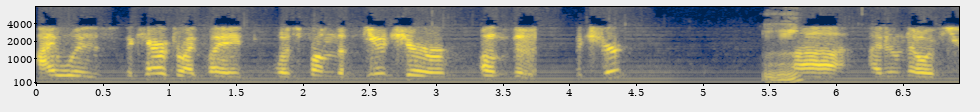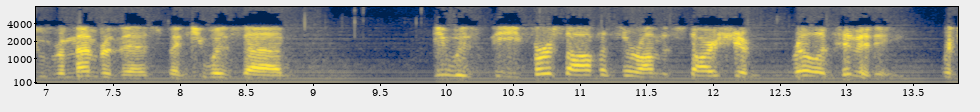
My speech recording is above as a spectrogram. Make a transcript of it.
I was, the character I played was from the future of the future. hmm Uh, I don't know if you remember this, but he was, uh, he was the first officer on the starship Relativity, which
